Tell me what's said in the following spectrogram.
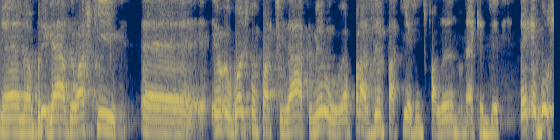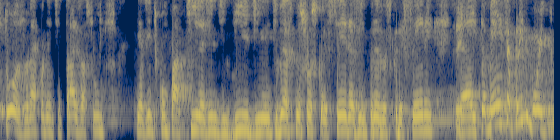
É, não, obrigado. Eu acho que é, eu, eu, gosto de compartilhar. Primeiro, é um prazer estar aqui a gente falando, né? Quer dizer, é, é gostoso, né? Quando a gente traz assuntos e a gente compartilha, a gente divide, a gente vê as pessoas crescerem, as empresas crescerem, né? e também a gente aprende muito,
